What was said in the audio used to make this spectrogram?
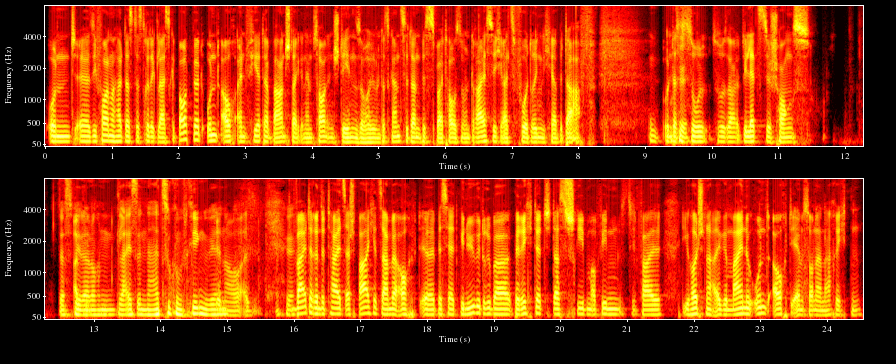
Und äh, sie fordern halt, dass das dritte Gleis gebaut wird und auch ein vierter Bahnsteig in dem Zaun entstehen soll. Und das Ganze dann bis 2030 als vordringlicher Bedarf. Oh, und das ist so, so die letzte Chance. Dass wir also, da noch ein Gleis in naher Zukunft kriegen werden. Genau. Also okay. Die weiteren Details erspare ich jetzt. Da haben wir auch äh, bisher Genüge drüber berichtet. Das schrieben auf jeden Fall die Holsteiner Allgemeine und auch die Emsonner Nachrichten.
